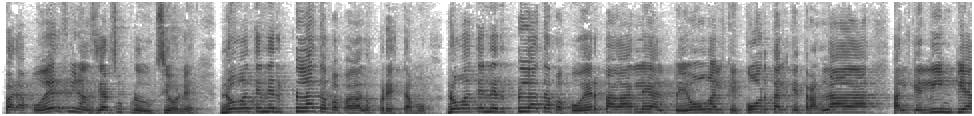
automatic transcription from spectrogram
para poder financiar sus producciones. No va a tener plata para pagar los préstamos. No va a tener plata para poder pagarle al peón, al que corta, al que traslada, al que limpia.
